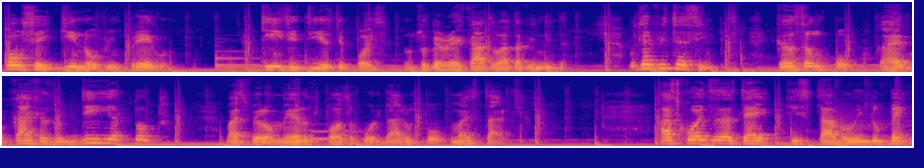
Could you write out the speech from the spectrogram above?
Consegui novo emprego 15 dias depois no supermercado lá da avenida. O serviço é simples, cansa um pouco, carrego caixas o dia todo, mas pelo menos posso acordar um pouco mais tarde. As coisas até que estavam indo bem.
